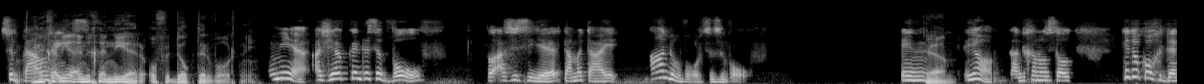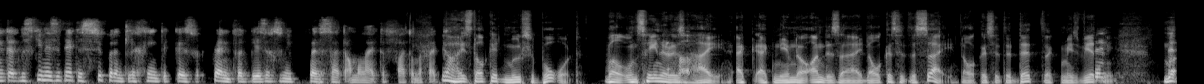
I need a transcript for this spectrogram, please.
So dan kan jy 'n ingenieur of 'n dokter word nie. Nee, as jou kind is 'n wolf, wil assosieer, dan moet hy aandeel word soos 'n wolf. En ja, ja dan gaan ons dalk Ek het ook al gedink dat miskien is dit net 'n super intelligente kind wat besig is om die pis uit almal uit te vat omdat hy Ja, hy's dalk net moer se boord. Wel, ons sien er is ja. hy. Ek ek neem nou aan dis hy. Dalk is dit 'n sy. Dalk is dit dit, ek mens weet nie. Maar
